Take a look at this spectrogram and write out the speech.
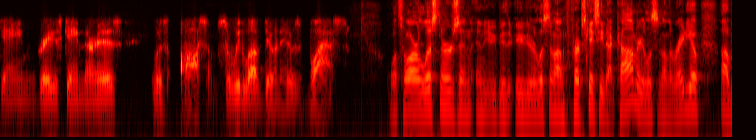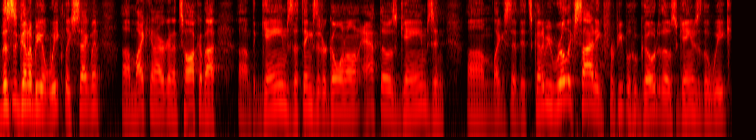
game, greatest game there is, was awesome. So we loved doing it. It was a blast. Well, to our listeners, and, and if you're listening on prepskc.com or you're listening on the radio, uh, this is going to be a weekly segment. Uh, Mike and I are going to talk about uh, the games, the things that are going on at those games. And um, like I said, it's going to be real exciting for people who go to those games of the week.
